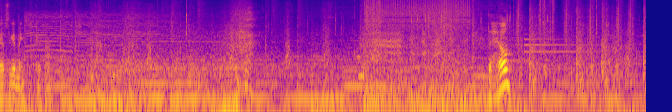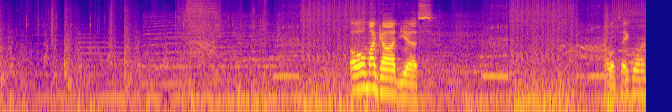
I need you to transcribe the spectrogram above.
Yeah, everything to get me. Okay, fine. the hell? Oh my god, yes. I will take one.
